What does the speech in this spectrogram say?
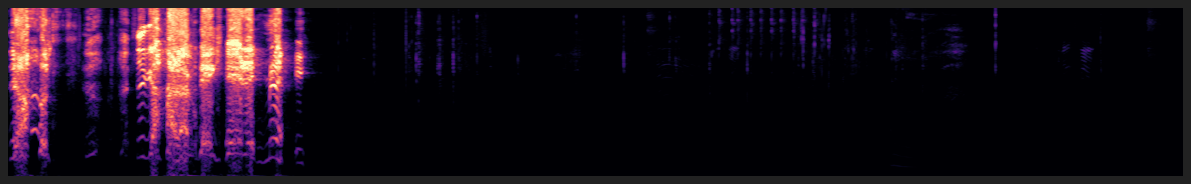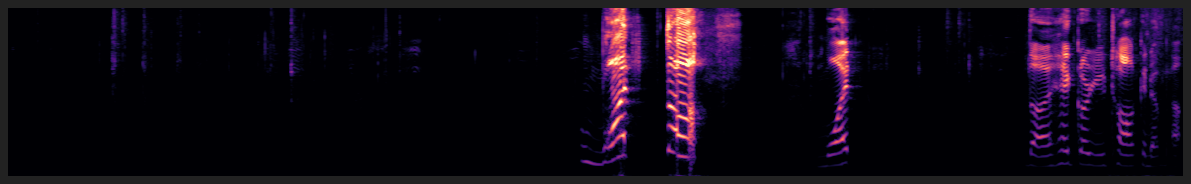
you gotta be kidding me! What the? What the heck are you talking about?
